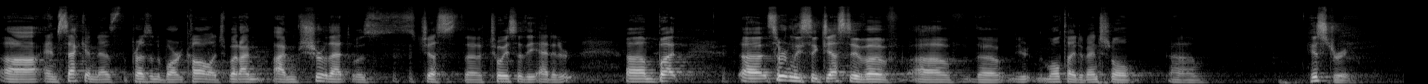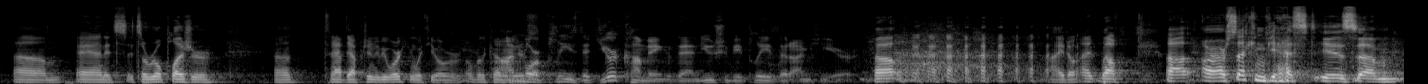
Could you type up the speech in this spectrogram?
uh, and second as the president of Bard College, but I'm, I'm sure that was just the choice of the editor. Um, but uh, certainly suggestive of, of the multidimensional um, history. Um, and it's, it's a real pleasure uh, to have the opportunity to be working with you over, over the coming I'm years. I'm more pleased that you're coming than you should be pleased that I'm here. Uh, I don't, I, well, uh, our, our, second guest is, um,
